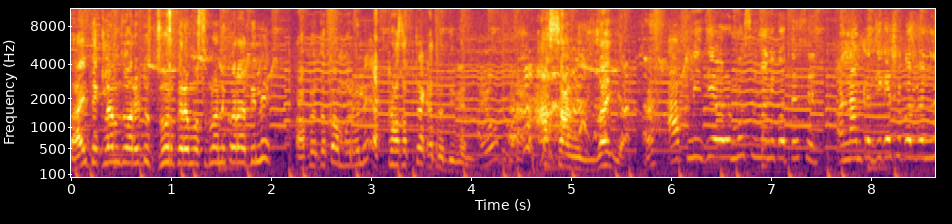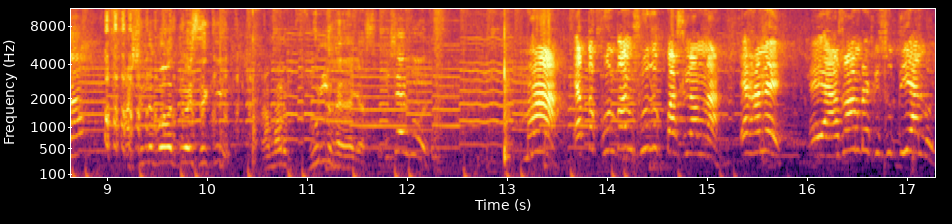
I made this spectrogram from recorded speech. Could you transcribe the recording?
তাই দেখলাম যে ওর একটু জোর করে মুসলমানি করা দিলে আপনি তো কমর হলে একটা হাজার টাকা তো দিবেন। আচ্ছা আমি যাইয়া হ্যাঁ? আপনি যে ওর মুসলমানি করতেছেন ওর নামটা জিজ্ঞাসা করবেন না? আসলে বৌদি হয়েছে কি আমার ভুল হয়ে গেছে। কিসের ভুল? মা এতক্ষণ তো আমি সুযোগ পাচ্ছিলাম না। এখানে এই আজ আমরা কিছু দিয়া নই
